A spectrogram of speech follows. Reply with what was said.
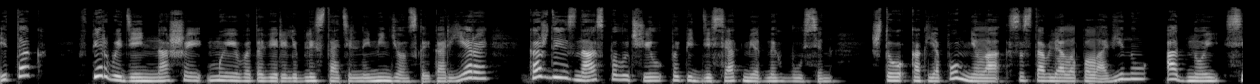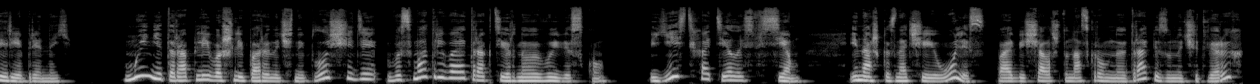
Итак, в первый день нашей, мы в это верили, блистательной миньонской карьеры, каждый из нас получил по 50 медных бусин, что, как я помнила, составляло половину одной серебряной. Мы неторопливо шли по рыночной площади, высматривая трактирную вывеску. Есть хотелось всем, и наш казначей Олис пообещал, что на скромную трапезу на четверых,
